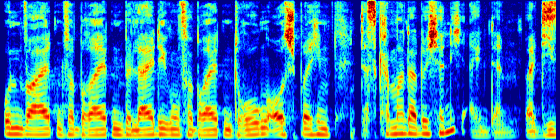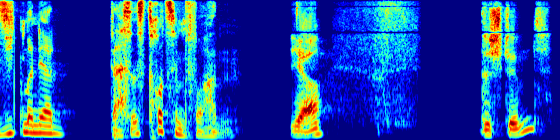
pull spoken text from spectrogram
Unwahrheiten verbreiten, Beleidigungen verbreiten, Drogen aussprechen. Das kann man dadurch ja nicht eindämmen, weil die sieht man ja, das ist trotzdem vorhanden. Ja, das stimmt.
